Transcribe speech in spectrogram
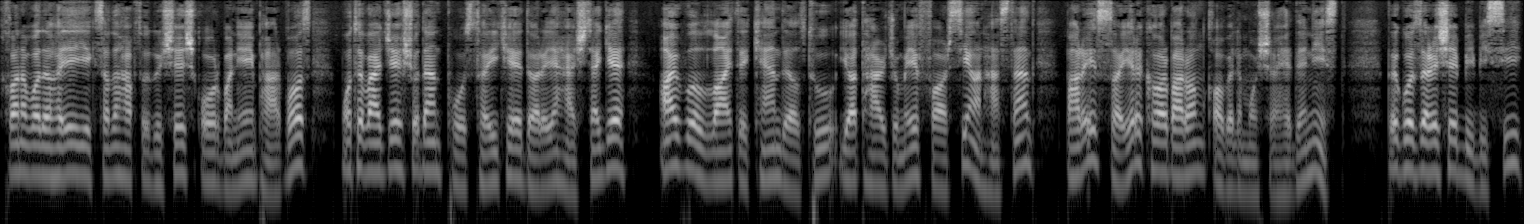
خانواده های 176 قربانی این پرواز متوجه شدند پست که اداره هشتگ I will light a candle to یا ترجمه فارسی آن هستند برای سایر کاربران قابل مشاهده نیست. به گزارش بی بی سی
